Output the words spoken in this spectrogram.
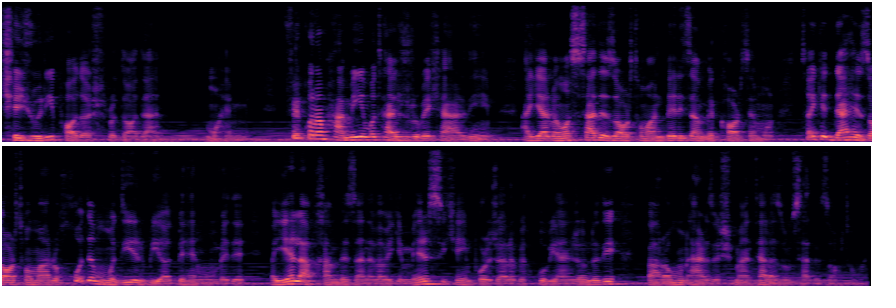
چجوری پاداش رو دادن مهمه فکر کنم همه ما تجربه کردیم. اگر به ما 100 هزار تومن بریزن به کارتمون تا اینکه ده هزار تومن رو خود مدیر بیاد بهمون بده و یه لبخند بزنه و بگه مرسی که این پروژه رو به خوبی انجام دادی برامون ارزشمندتر از اون 100 هزار تومن.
